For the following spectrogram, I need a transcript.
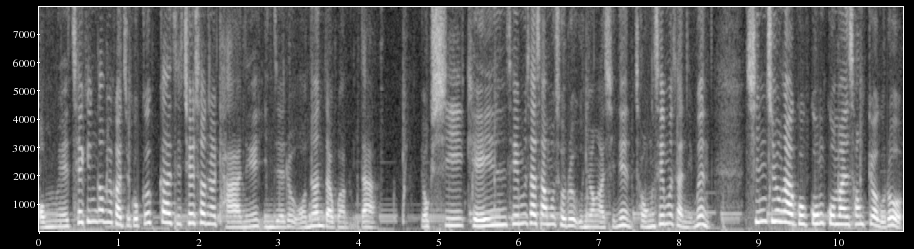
업무에 책임감을 가지고 끝까지 최선을 다하는 인재를 원한다고 합니다. 역시 개인 세무사 사무소를 운영하시는 정 세무사님은 신중하고 꼼꼼한 성격으로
